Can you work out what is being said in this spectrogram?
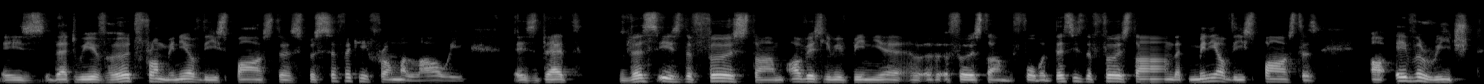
is that we have heard from many of these pastors, specifically from Malawi, is that this is the first time, obviously, we've been here a, a first time before, but this is the first time that many of these pastors are ever reached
